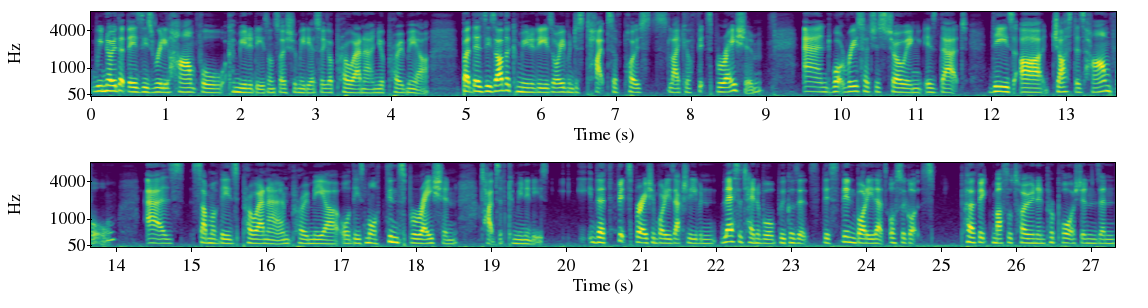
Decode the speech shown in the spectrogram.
We know that there's these really harmful communities on social media, so your pro Ana and your pro Mia, but there's these other communities or even just types of posts like your Fitspiration. And what research is showing is that these are just as harmful as some of these pro Ana and pro Mia or these more thinspiration types of communities the Fitspiration body is actually even less attainable because it's this thin body that's also got perfect muscle tone and proportions and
